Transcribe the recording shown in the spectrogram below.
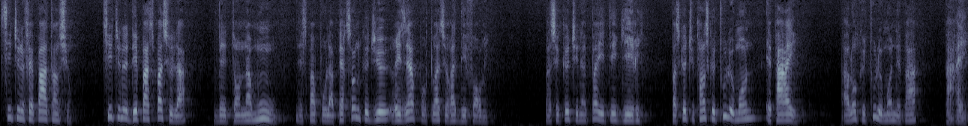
si tu ne fais pas attention, si tu ne dépasses pas cela, ben ton amour, n'est-ce pas, pour la personne que Dieu réserve pour toi sera déformé. Parce que tu n'as pas été guéri. Parce que tu penses que tout le monde est pareil. Alors que tout le monde n'est pas pareil.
